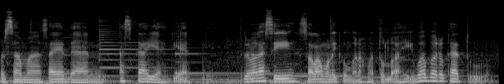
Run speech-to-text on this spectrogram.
bersama saya dan Aska Yahdian terima kasih. Assalamualaikum warahmatullahi wabarakatuh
